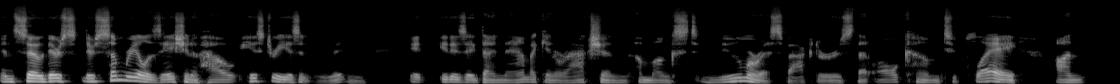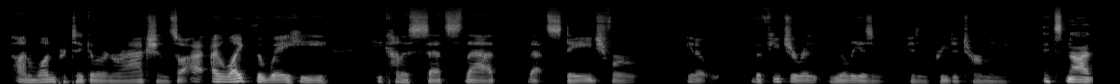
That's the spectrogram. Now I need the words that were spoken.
And so there's there's some realization of how history isn't written. It, it is a dynamic interaction amongst numerous factors that all come to play on on one particular interaction. So I, I like the way he he kind of sets that that stage for you know the future really isn't isn't predetermined. It's not,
